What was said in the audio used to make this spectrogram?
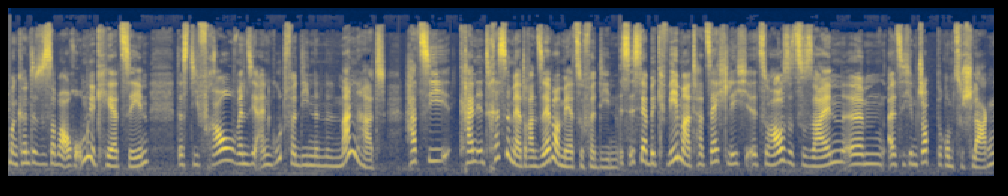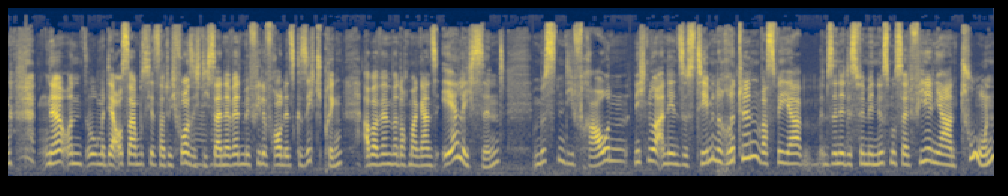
Man könnte das aber auch umgekehrt sehen, dass die Frau, wenn sie einen gut verdienenden Mann hat, hat sie kein Interesse mehr dran, selber mehr zu verdienen. Es ist ja bequemer, tatsächlich äh, zu Hause zu sein ähm, als sich im Job rumzuschlagen. Ne? Und so mit der Aussage muss ich jetzt natürlich vorsichtig sein. Da werden mir viele Frauen ins Gesicht springen. Aber wenn wir doch mal ganz ehrlich sind, müssten die Frauen nicht nur an den Systemen rütteln, was wir ja im Sinne des Feminismus seit vielen Jahren tun,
